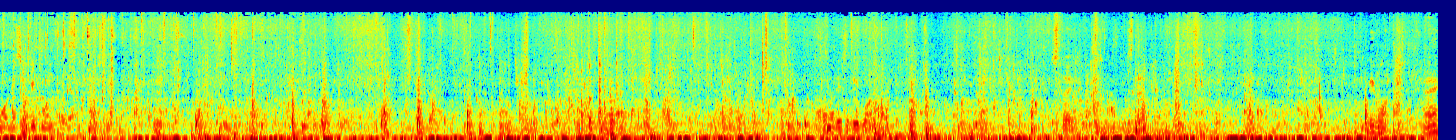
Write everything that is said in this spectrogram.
Wow, that's a big one. Oh, that is a big one. Stay. Stay. Big one. Eh?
